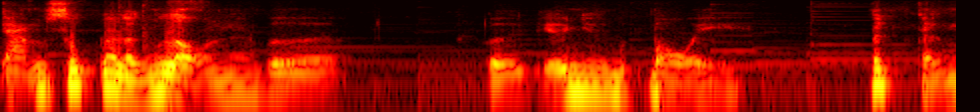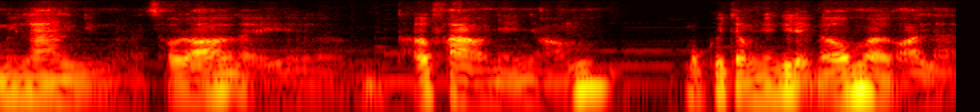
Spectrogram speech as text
cảm xúc nó lẫn lộn vừa vừa kiểu như bực bội tức trận Milan nhưng mà sau đó lại thở phào nhẹ nhõm. Một cái trong những cái trận đấu mà gọi là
